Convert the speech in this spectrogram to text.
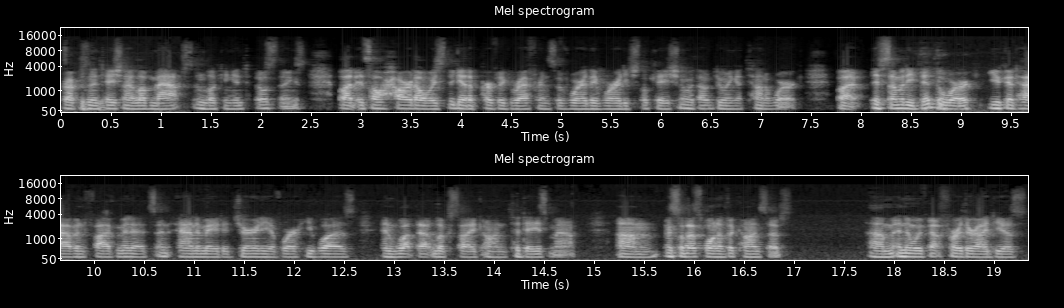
representation. I love maps and looking into those things. But it's all hard always to get a perfect reference of where they were at each location without doing a ton of work. But if somebody did the work, you could have in five minutes an animated journey of where he was and what that looks like on today's map. Um, and so that's one of the concepts um, and then we've got further ideas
